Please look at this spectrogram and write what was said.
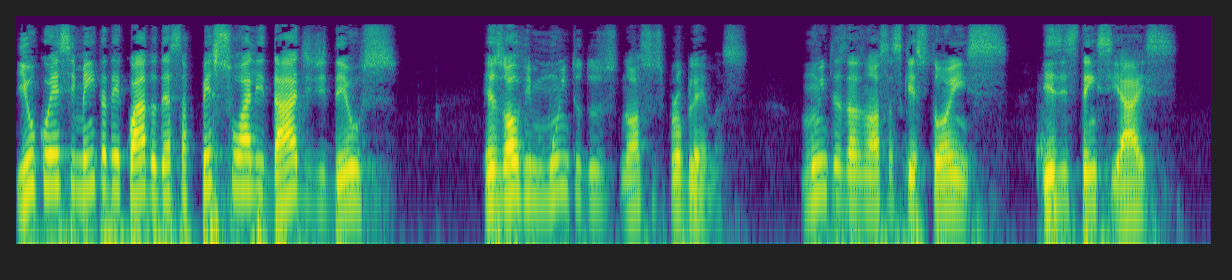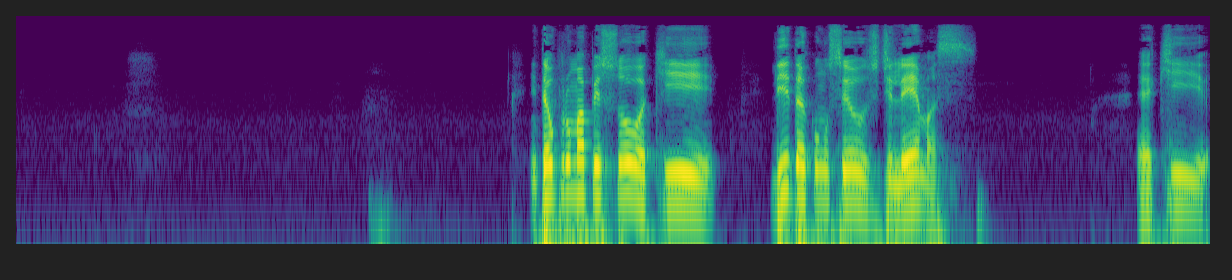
E o conhecimento adequado dessa pessoalidade de Deus resolve muito dos nossos problemas, muitas das nossas questões existenciais. Então, para uma pessoa que lida com os seus dilemas, é, que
